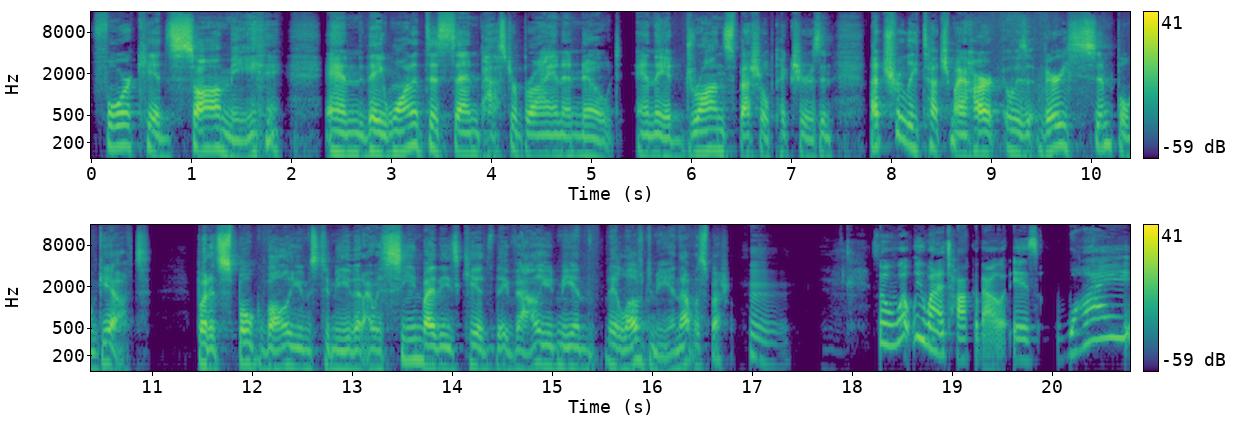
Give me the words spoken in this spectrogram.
four kids saw me and they wanted to send Pastor Bryan a note and they had drawn special pictures. And that truly touched my heart. It was a very simple gift, but it spoke volumes to me that I was seen by these kids. They valued me and they loved me, and that was special. Hmm. So, what we want to talk about is why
